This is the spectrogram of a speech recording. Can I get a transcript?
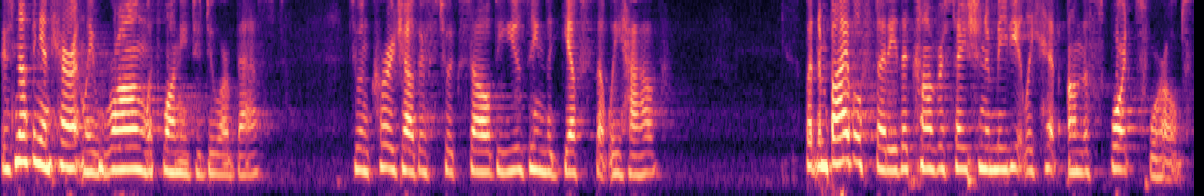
There's nothing inherently wrong with wanting to do our best, to encourage others to excel, to using the gifts that we have. But in Bible study, the conversation immediately hit on the sports world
